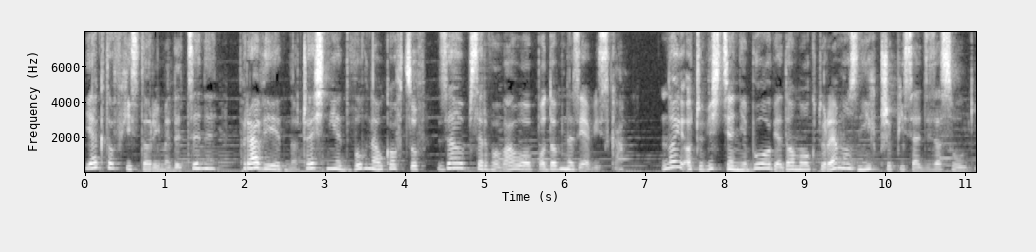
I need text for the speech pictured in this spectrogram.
Jak to w historii medycyny, prawie jednocześnie dwóch naukowców zaobserwowało podobne zjawiska. No i oczywiście nie było wiadomo, któremu z nich przypisać zasługi.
